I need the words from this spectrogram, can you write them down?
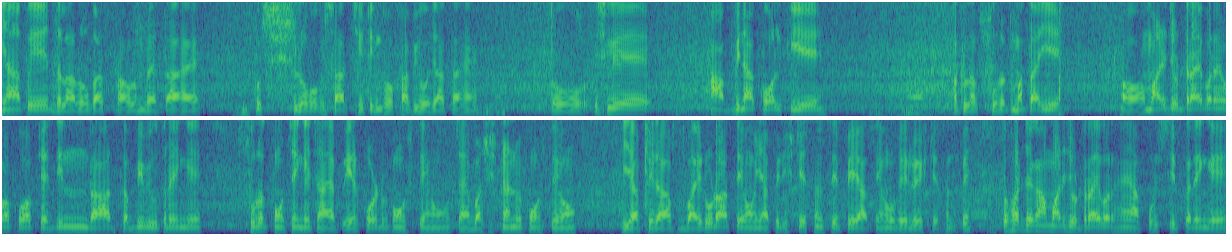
यहाँ पे दलालों का प्रॉब्लम रहता है। कुछ लोगों के साथ चीटिंग धोखा भी हो जाता है। तो इसलिए आप बिना कॉल किए मतलब सूरत मत आइए। और हमारे जो ड्राइवर हैं आपको आप चाहे दिन, रात कभी भी उतरेंगे, सूरत पहुँचेंगे, चाहे आप एयरपोर्ट पर पहुँचते हों, चाहे बस स्टैंड में पहुँचते हों, या फिर आप बाई रोड आते हों, या फिर स्टेशन से पे आते हों, रेलवे स्टेशन पे तो हर जगह हमारे जो ड्राइवर हैं, आपको रिसीव करेंगे।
